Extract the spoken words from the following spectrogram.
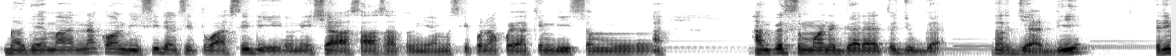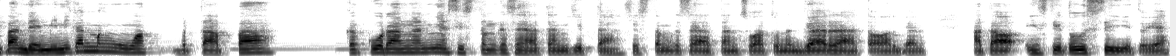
bagaimana kondisi dan situasi di Indonesia lah salah satunya. Meskipun aku yakin di semua hampir semua negara itu juga terjadi. Jadi pandemi ini kan menguak betapa kekurangannya sistem kesehatan kita sistem kesehatan suatu negara atau organ atau institusi gitu ya.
